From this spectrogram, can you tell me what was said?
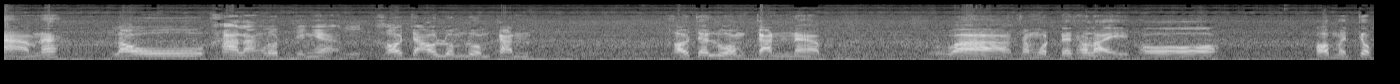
ถามนะ เราค่าล้างรถอย่างเงี้ยเขาจะเอารวมๆกัน เขาจะรวมกันนะครับ ว่าทั้งหมดได้เท่าไหร่ พอ พอเหมือนจบ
